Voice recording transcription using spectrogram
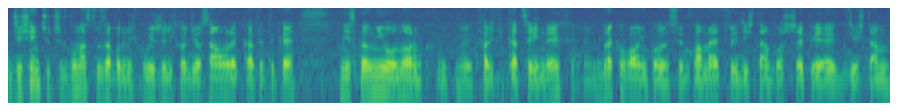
e, 10 czy 12 zawodników, jeżeli chodzi o samą lekkoatletykę, nie spełniło norm kwalifikacyjnych. Brakowało im powiedzmy 2 metry gdzieś tam w oszczepie, gdzieś tam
